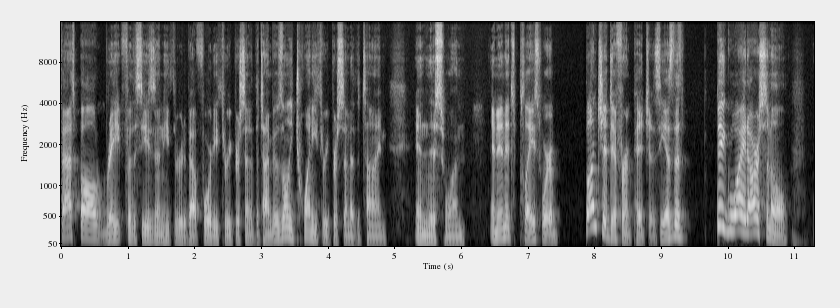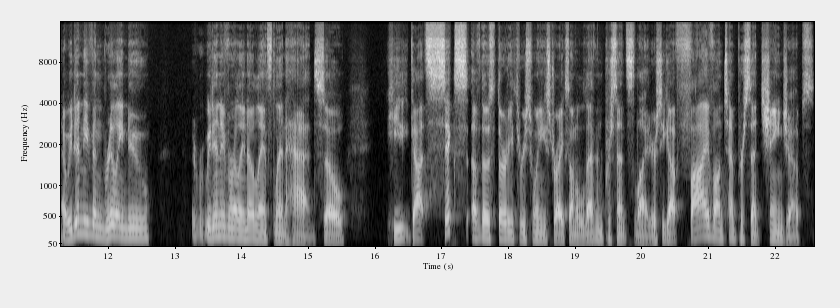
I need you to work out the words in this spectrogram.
fastball rate for the season, he threw it about 43% of the time. It was only 23% of the time in this one. And in its place were a bunch of different pitches. He has this big white arsenal that we didn't even really knew we didn't even really know Lance Lynn had. So he got six of those 33 swinging strikes on 11% sliders. He got five on 10% changeups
